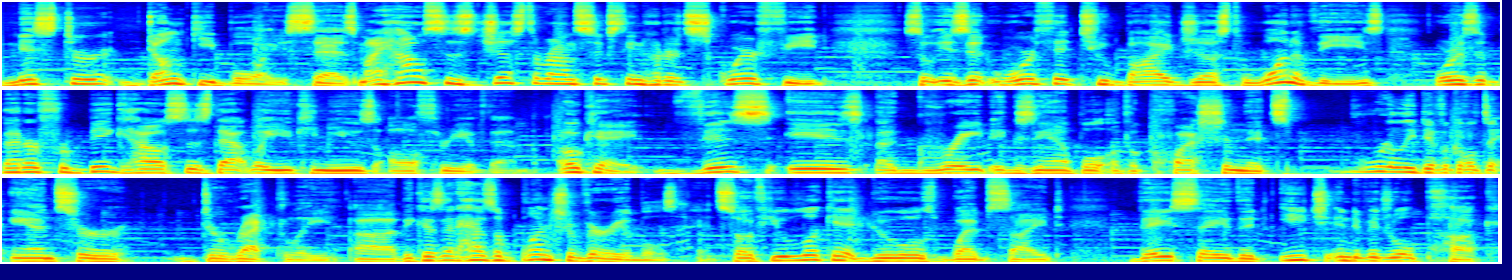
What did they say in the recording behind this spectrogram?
Mr. Donkey Boy says, My house is just around 1600 square feet, so is it worth it to buy just one of these, or is it better for big houses? That way you can use all three of them. Okay, this is a great example of a question that's really difficult to answer directly uh, because it has a bunch of variables in it. So if you look at Google's website, they say that each individual puck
